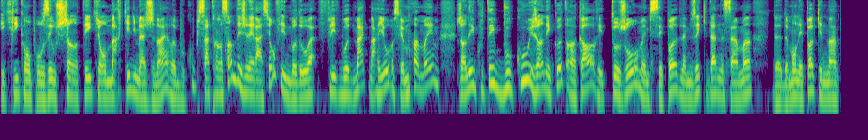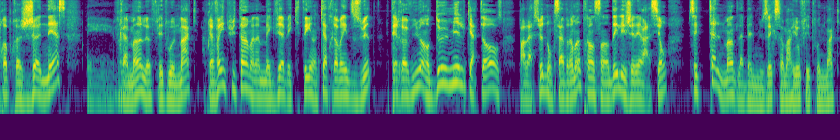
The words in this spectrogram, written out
écrites, composées ou chantées qui ont marqué l'imaginaire beaucoup. Puis ça transcende des générations, Fleetwood, Mac, Mario, parce que moi-même, j'en ai écouté beaucoup et j'en écoute encore et toujours, même si c'est pas de la musique qui date nécessairement de, de mon époque et de ma propre jeunesse. Mais vraiment, là, Fleetwood Mac, après 28 ans, Madame McVie avait quitté en 98 était revenu en 2014 par la suite. Donc, ça a vraiment transcendé les générations. C'est tellement de la belle musique, ce Mario Fleetwood Mac.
